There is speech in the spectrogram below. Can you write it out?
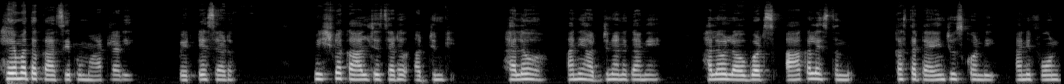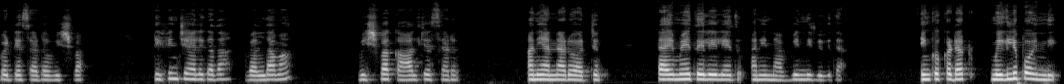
హేమతో కాసేపు మాట్లాడి పెట్టేశాడు. విశ్వ కాల్ చేశాడు అర్జున్కి. హలో అని అర్జున్ అనగానే హలో లవ్ బర్డ్స్ ఆకలేస్తుంది. కాస్త టైం చూసుకోండి అని ఫోన్ పెట్టేశాడు విశ్వ. టిఫిన్ చేయాలి కదా వెళ్దామా? విశ్వ కాల్ చేశాడు. అని అన్నాడు అర్జున్. టైమే తెలియలేదు అని నవ్వింది వివిధ. ఇంకొక డక్ మిగిలిపోయింది.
